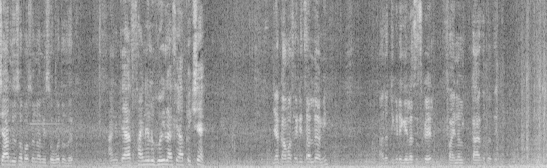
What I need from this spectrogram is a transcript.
चार दिवसापासून आम्ही सोबतच आहेत. आणि ते आज फायनल होईल अशी अपेक्षा आहे. ज्या कामासाठी चाललोय आम्ही आता तिकडे गेल्यासच कळेल फायनल काय होतं ते.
